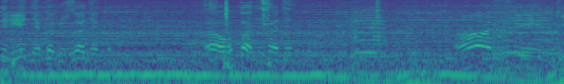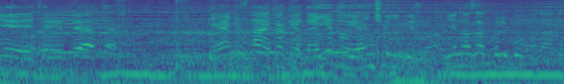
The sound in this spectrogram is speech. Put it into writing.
передняя, как же задняя-то? А, вот так задняя. Офигеть, ребята. Я не знаю, как я доеду, я ничего не вижу. А Мне назад по-любому надо.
